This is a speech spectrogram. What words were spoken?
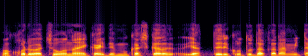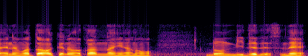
まあ、これは町内会で昔からやってることだからみたいな、またわけのわかんない、あの、論理でですね、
